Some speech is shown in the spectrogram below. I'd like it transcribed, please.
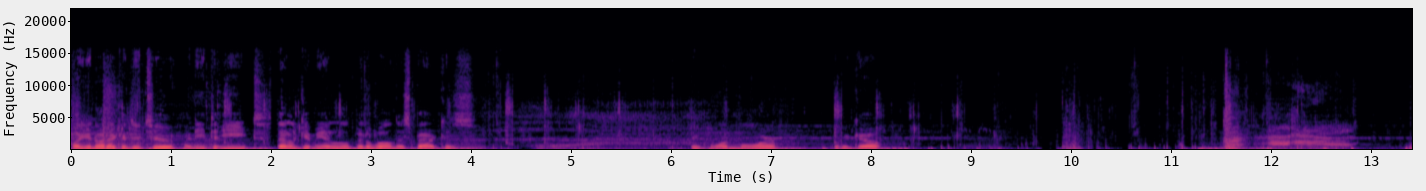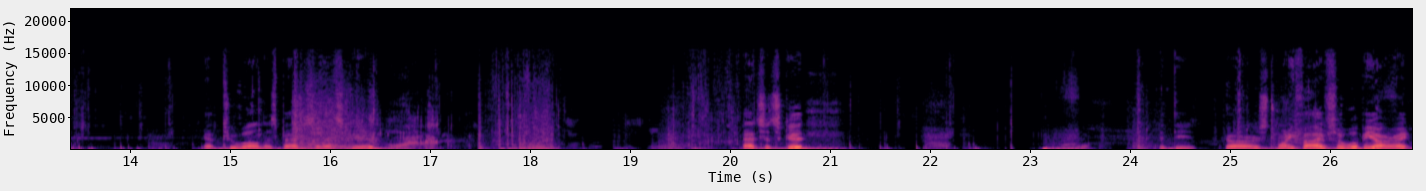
Well, you know what I can do too? I need to eat. That'll get me a little bit of wellness back, because... Take one more. There we go. Got two wellness back, so that's good. That's it's good. Get these jars. 25, so we'll be alright.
